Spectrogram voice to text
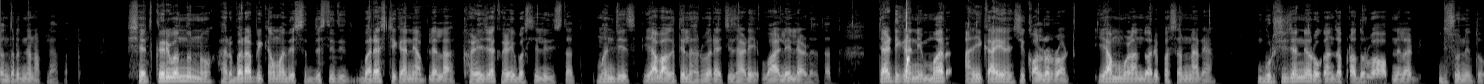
तंत्रज्ञान आपल्या हातात. शेतकरी बंधूंनो हरभरा पिकामध्ये सद्यस्थितीत बऱ्याच ठिकाणी आपल्याला खळेच्या खळे बसलेले दिसतात. म्हणजेच या भागातील हरभऱ्याची झाडे वाळलेली आढळतात. त्या ठिकाणी मर आणि काही अंशी कॉलर रॉट या मुळांद्वारे पसरणाऱ्या बुरशीजन्य रोगांचा प्रादुर्भाव आपल्याला दिसून येतो.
